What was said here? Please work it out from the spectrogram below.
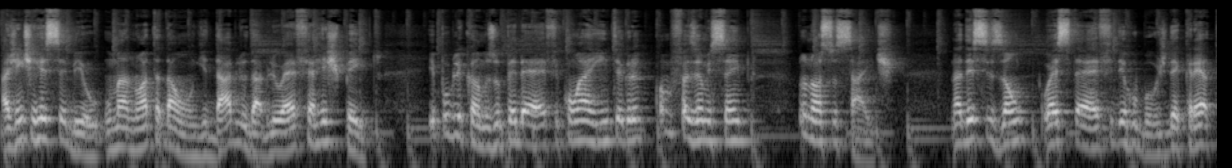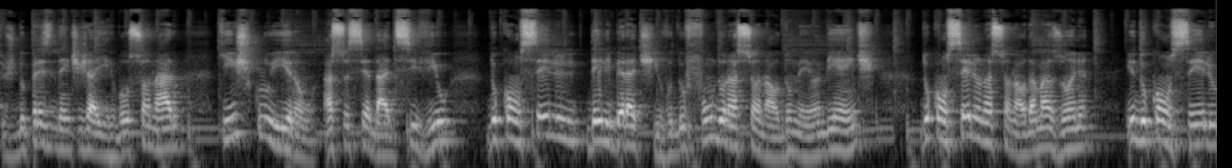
A gente recebeu uma nota da ONG WWF a respeito e publicamos o PDF com a íntegra, como fazemos sempre, no nosso site. Na decisão, o STF derrubou os decretos do presidente Jair Bolsonaro que excluíram a sociedade civil do Conselho Deliberativo do Fundo Nacional do Meio Ambiente, do Conselho Nacional da Amazônia e do Conselho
